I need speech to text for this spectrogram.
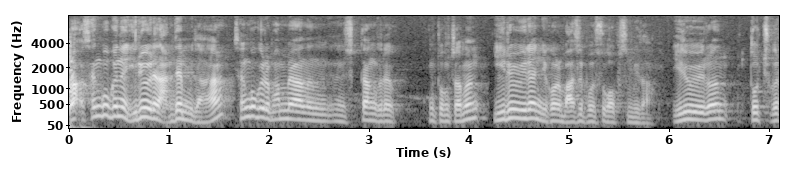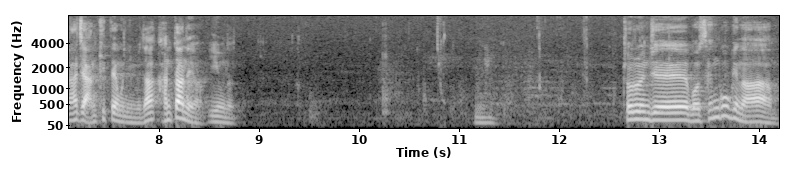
아, 생고기는 일요일엔 안 됩니다 생고기를 판매하는 식당들의 공통점은 일요일엔 이걸 맛을 볼 수가 없습니다. 일요일은 도축을 하지 않기 때문입니다. 간단해요 이유는. 음. 저는 이제 뭐 생고기나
